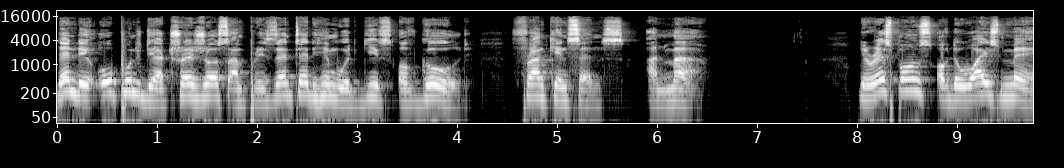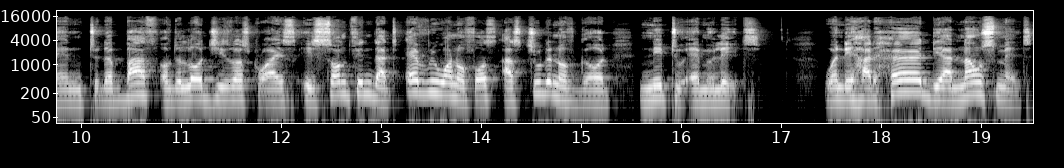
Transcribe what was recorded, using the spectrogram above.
Then they opened their treasures and presented him with gifts of gold, frankincense, and myrrh. The response of the wise men to the birth of the Lord Jesus Christ is something that every one of us as children of God need to emulate. When they had heard the announcement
